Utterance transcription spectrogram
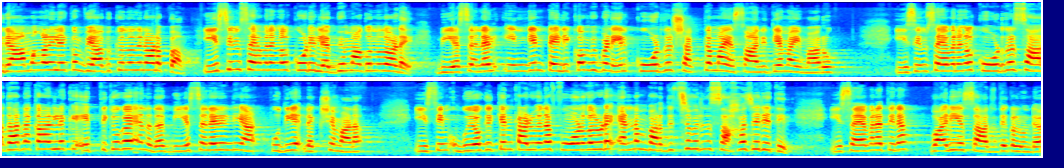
ഗ്രാമങ്ങളിലേക്കും വ്യാപിക്കുന്നതിനോടൊപ്പം ഇ സിം സേവനങ്ങൾ കൂടി ലഭ്യമാകുന്നതോടെ B S N L Indian telecom വിപണിയിൽ കൂടുതൽ ശക്തമായ സാന്നിധ്യമായി മാറും. ഇ സിം സേവനങ്ങൾ കൂടുതൽ സാധാരണക്കാരിലേക്ക് എത്തിക്കുക എന്നത് ബി എസ് എൻ എല്ലിന്റെ പുതിയ ലക്ഷ്യമാണ്. ഇ സിം ഉപയോഗിക്കാൻ കഴിയുന്ന ഫോണുകളുടെ എണ്ണം വർദ്ധിച്ചു വരുന്ന സാഹചര്യത്തിൽ ഈ സേവനത്തിന് വലിയ സാധ്യതകളുണ്ട്.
